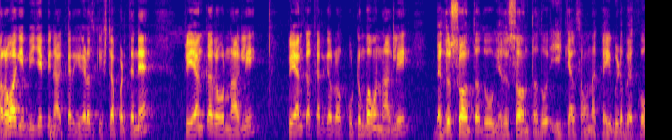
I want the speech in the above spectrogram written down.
ಪರವಾಗಿ ಬಿ ಜೆ ಪಿ ನಾಯಕರಿಗೆ ಹೇಳೋದಕ್ಕೆ ಇಷ್ಟಪಡ್ತೇನೆ. ಪ್ರಿಯಾಂಕರವ್ರನ್ನಾಗಲಿ ಪ್ರಿಯಾಂಕಾ ಖರ್ಗೆ ಅವರ ಕುಟುಂಬವನ್ನಾಗಲಿ ಬೆದರಿಸೋವಂಥದ್ದು ಎದುರಿಸೋವಂಥದ್ದು ಈ ಕೆಲಸವನ್ನು ಕೈ ಬಿಡಬೇಕು.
